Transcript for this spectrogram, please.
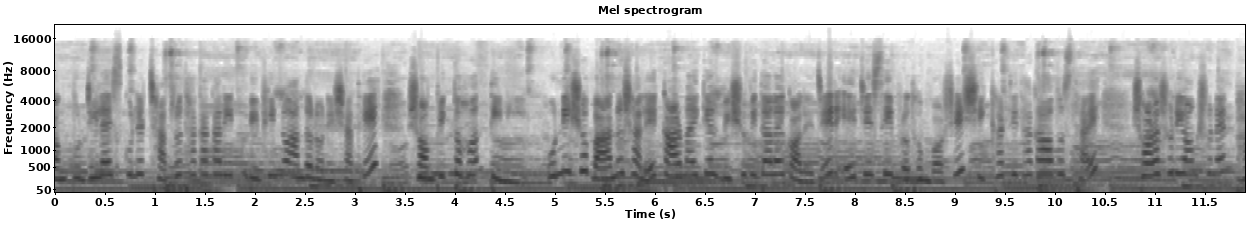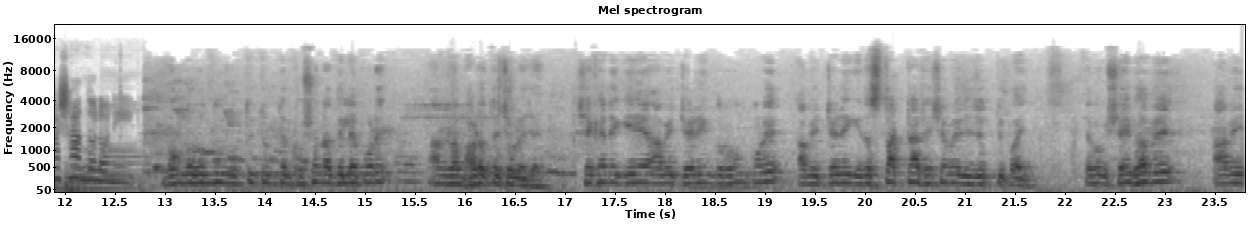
রংপুর জেলা স্কুলের ছাত্র থাকাকালীন বিভিন্ন আন্দোলনের সাথে সম্পৃক্ত হন তিনি। উনিশশো সালে কারমাইকেল বিশ্ববিদ্যালয় কলেজের এইচএসসি প্রথম বর্ষের শিক্ষার্থী থাকা অবস্থায় সরাসরি অংশ নেন ভাষা আন্দোলনে। বঙ্গবন্ধু মুক্তিযুদ্ধের ঘোষণা দিলে পরে আমরা ভারতে চলে যাই। সেখানে গিয়ে আমি ট্রেনিং গ্রহণ করে আমি ট্রেনিং ইনস্ট্রাক্টর হিসেবে নিযুক্তি পাই। এবং সেইভাবে আমি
